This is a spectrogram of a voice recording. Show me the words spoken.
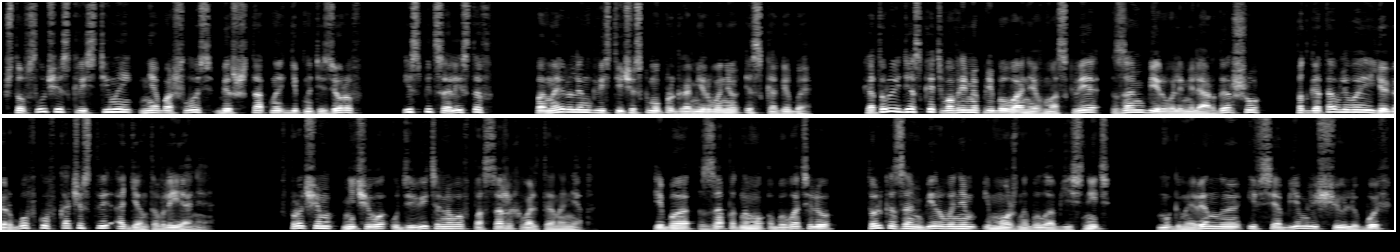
что в случае с Кристиной не обошлось без штатных гипнотизеров и специалистов по нейролингвистическому программированию СКГБ, которые, дескать, во время пребывания в Москве зомбировали миллиардершу, подготавливая ее вербовку в качестве агента влияния. Впрочем, ничего удивительного в пассажах Вольтена нет, ибо западному обывателю Только зомбированием и можно было объяснить мгновенную и всеобъемлющую любовь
